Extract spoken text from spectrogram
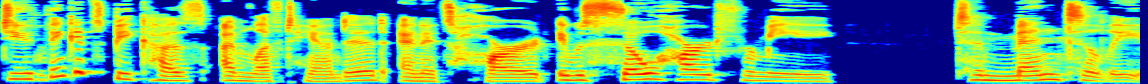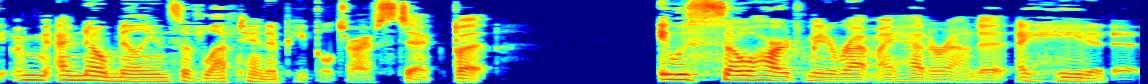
do you think it's because I'm left-handed and it's hard? It was so hard for me to mentally. I, mean, I know millions of left-handed people drive stick, but it was so hard for me to wrap my head around it. I hated it.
